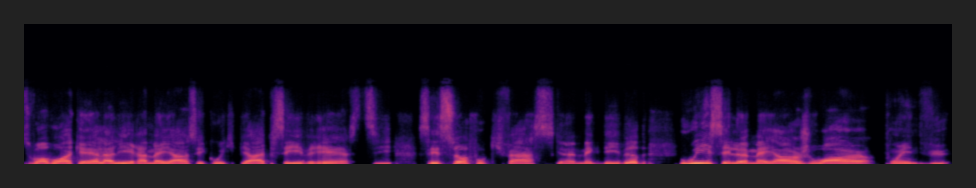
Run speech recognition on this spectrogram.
Tu vas voir qu'elle, elle ira meilleure, ses coéquipières. Puis c'est vrai, c'est ça qu'il faut qu'il fasse, euh, McDavid. Oui, c'est le meilleur joueur, point de vue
